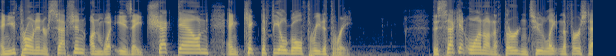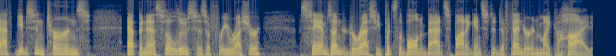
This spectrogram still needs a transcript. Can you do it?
and you throw an interception on what is a check down and kick the field goal three to three. The second one on a third and two late in the first half, Gibson turns Epenesa loose as a free rusher. Sam's under duress. He puts the ball in a bad spot against a defender in Micah Hyde,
